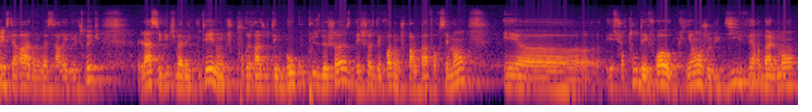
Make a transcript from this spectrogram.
etc. donc bah, ça réduit le truc. Là, c'est lui qui va m'écouter, donc je pourrais rajouter beaucoup plus de choses, des choses des fois dont je ne parle pas forcément. Et, euh, et, surtout, des fois, au client, je lui dis verbalement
